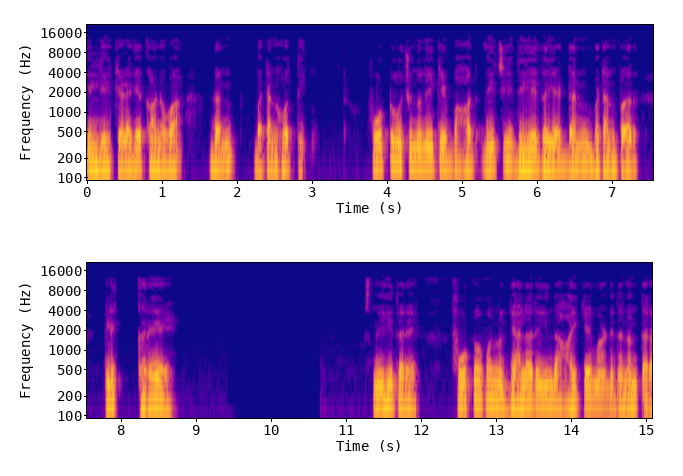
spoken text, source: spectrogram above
ಇಲ್ಲಿ ಕೆಳಗೆ ಕಾಣುವ ಡನ್ बटन होती फोटो चुनने के बाद नीचे दिए गए डन बटन पर क्लिक करें ಸ್ನೇಹಿತರೆ ಫೋಟೋವನ್ನು ಗ್ಯಾಲರಿಯಿಂದ ಆಯ್ಕೆ ಮಾಡಿದ ನಂತರ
